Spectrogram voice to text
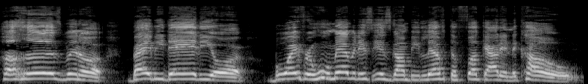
her husband or baby daddy or boyfriend, whomever this is, gonna be left the fuck out in the cold.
